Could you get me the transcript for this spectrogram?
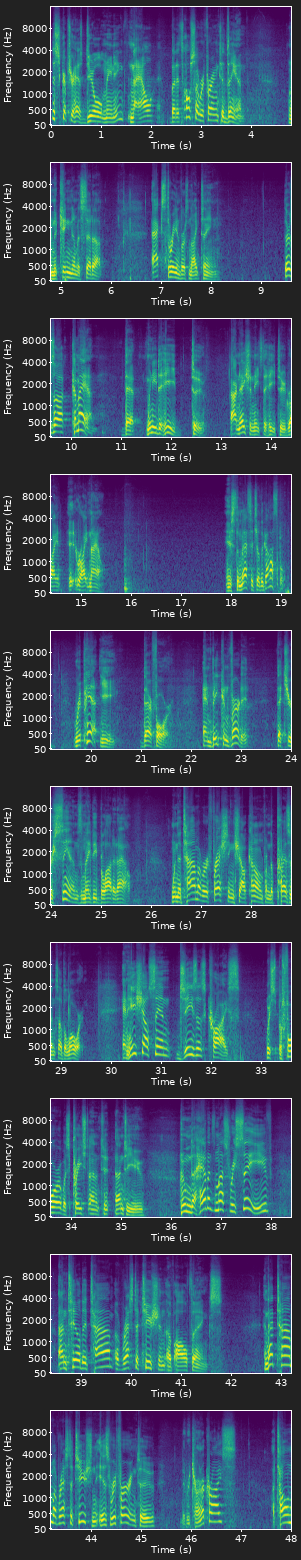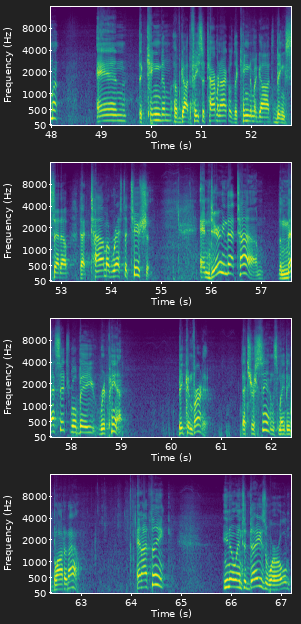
This scripture has dual meaning now, but it's also referring to then, when the kingdom is set up. Acts 3 and verse 19. There's a command that we need to heed to. Our nation needs to heed to right, right now. And it's the message of the gospel. Repent ye, therefore, and be converted that your sins may be blotted out, when the time of refreshing shall come from the presence of the Lord. And he shall send Jesus Christ, which before was preached unto, unto you, whom the heavens must receive until the time of restitution of all things. And that time of restitution is referring to the return of Christ, atonement, and the kingdom of God. The Feast of Tabernacles, the kingdom of God being set up, that time of restitution. And during that time, the message will be repent, be converted, that your sins may be blotted out. And I think, you know, in today's world,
